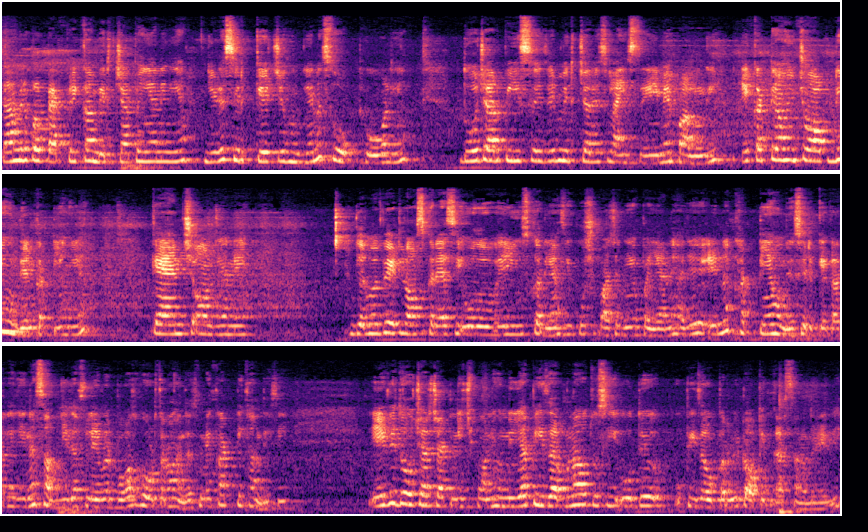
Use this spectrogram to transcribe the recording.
ਤਾਂ ਮੇਰੇ ਕੋਲ ਪੈਪਰਿਕਾ ਮਿਰਚਾਂ ਪਈਆਂ ਨੇਗੀਆਂ, ਜਿਹੜੇ ਸਿਰਕੇ ਚ ਹੁੰਦੀਆਂ ਨਾ ਸੋਕਟ ਹੋ ਵਾਲੀਆਂ, ਦੋ ਚਾਰ ਪੀਸ ਇਹਦੇ ਮਿਰਚਾਂ ਦੇ ਸਲਾਈਸ ਇਹ ਮੈਂ ਪਾ ਲੂੰਗੀ। ਇਹ ਕੱਟੀਆਂ ਹੋਈਆਂ ਚੌਪਡ ਹੀ ਹੁੰਦੀਆਂ ਨੇ ਕੱਟੀਆਂ ਹੋਈਆਂ। ਕੈਨ ਚ ਆਉਂਦੀਆਂ ਨੇ, ਜਦੋਂ ਮੈਂ weight loss ਕਰਿਆ ਸੀ, ਉਦੋਂ ਇਹ ਯੂਜ਼ ਕਰੀਆਂ ਸੀ ਕੁਝ ਬਚਦੀਆਂ ਪਈਆਂ ਨੇ ਹਜੇ, ਇਹ ਨਾ ਖੱਟੀਆਂ ਹੁੰਦੀਆਂ ਸਿਰਕੇ ਕਰਕੇ ਜੀ ਨਾ ਸਬਜ਼ੀ ਦਾ ਫਲੇਵਰ ਬਹੁਤ ਹੋਰ ਤਰ੍ਹਾਂ ਹੁੰਦਾ ਸੀ, ਮੈਂ ਘੱਟ ਹੀ ਖਾਂਦੀ ਸੀ। ਇਹ ਵੀ ਦੋ ਚਾਰ ਚਟਨੀ ਚ ਪਾਉਣੀ ਹੁੰਦੀ ਜਾਂ ਪੀਜ਼ਾ ਬਣਾਓ ਤੁਸੀਂ, ਉਹਦੇ ਪੀਜ਼ਾ ਉੱਪਰ ਵੀ ਟੌਪਿੰਗ ਕਰ ਸਕਦੇ ਹੋ ਇਹਦੀ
